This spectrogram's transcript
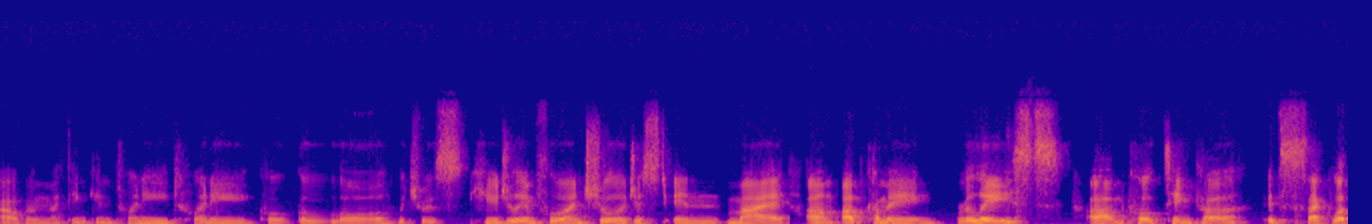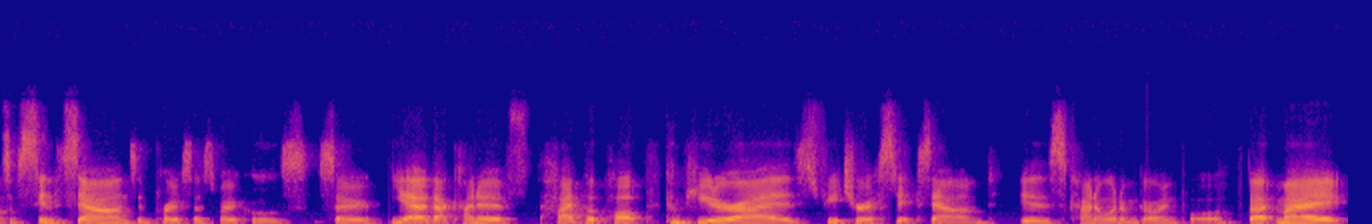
album, I think in 2020 called Galore, which was hugely influential just in my um, upcoming release um, called Tinker. It's like lots of synth sounds and processed vocals. So, yeah, that kind of hyper pop, computerized, futuristic sound is kind of what I'm going for. But my,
